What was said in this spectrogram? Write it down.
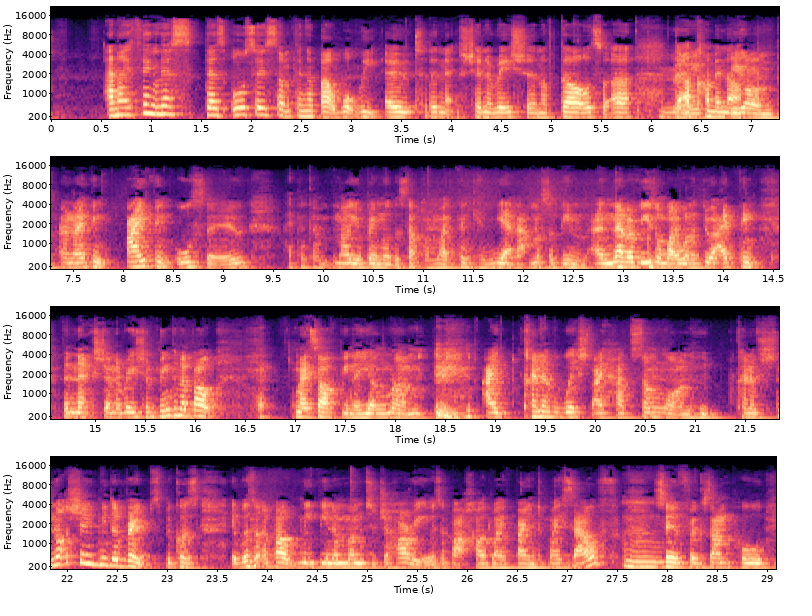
and I think there's there's also something about what we owe to the next generation of girls that are that are coming up. beyond. And I think I think also I think I'm now you're bringing all this up. I'm like thinking, yeah, that must have been another reason why I want to do it. I think the next generation, thinking about myself being a young mum, I kind of wished I had someone who kind of not showed me the ropes because it wasn't about me being a mum to Jahari. It was about how do I find myself. Mm. So, for example,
